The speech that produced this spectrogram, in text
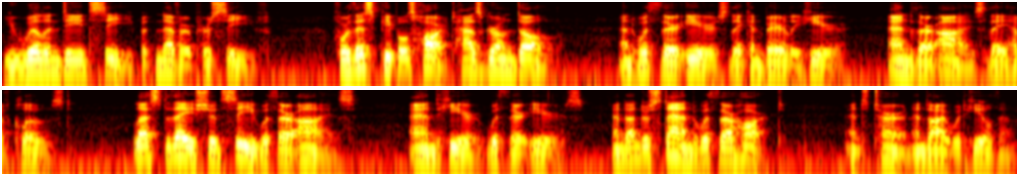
You will indeed see, but never perceive. For this people's heart has grown dull, and with their ears they can barely hear, and their eyes they have closed, lest they should see with their eyes, and hear with their ears, and understand with their heart and turn, and I would heal them.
